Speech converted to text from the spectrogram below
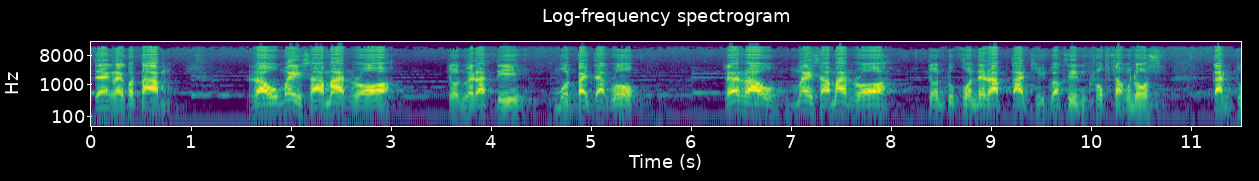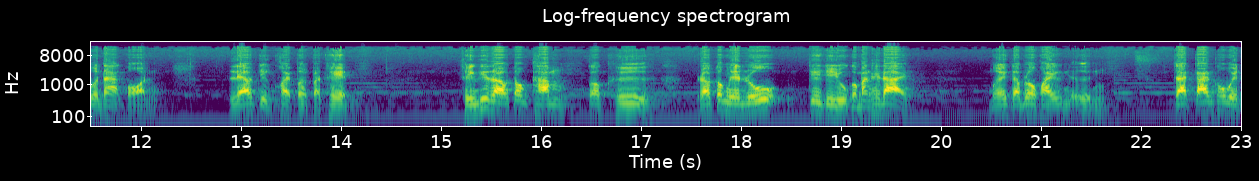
แต่อย่างไรก็ตาม เราไม่สามารถรอจนไวรัสนี้หมดไปจากโลก และเราไม่สามารถรอจนทุกคนได้รับการฉีดวัคซีนครบ 2 โดสกันทั่วหน้าก่อน แล้วจึงค่อยเปิดประเทศ สิ่งที่เราต้องทำก็คือ เราต้องเรียนรู้ที่จะอยู่กับมันให้ได้ เหมือนกับโรคภัยอื่น ๆ จากการโควิด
